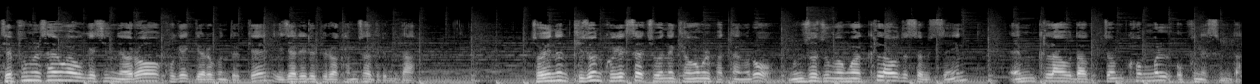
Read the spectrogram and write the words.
제품을 사용하고 계신 여러 고객 여러분들께 이 자리를 빌어 감사드립니다. 저희는 기존 고객사 지원의 경험을 바탕으로 문서중앙화 클라우드 서비스인 mcloud.com을 오픈했습니다.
